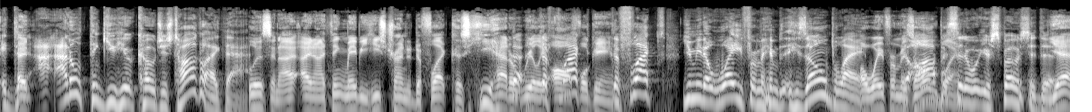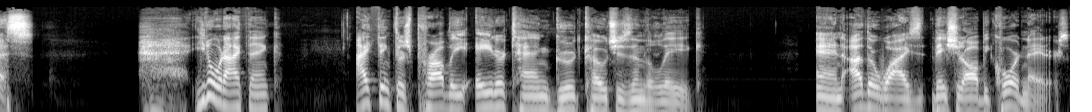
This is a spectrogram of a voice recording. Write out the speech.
It I, I don't think you hear coaches talk like that. Listen, I, and I think maybe he's trying to deflect because he had a really deflect- awful game. Deflect? You mean away from him, his own blame? Away from his the own opposite blame. of what you're supposed to do. yes. You know what I think? I think there's probably eight or ten good coaches in the league, and otherwise they should all be coordinators.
